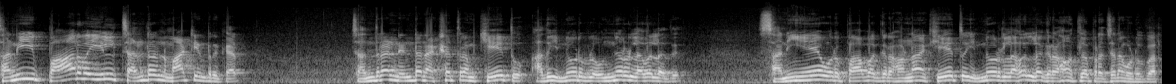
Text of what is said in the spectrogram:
சனி பார்வையில் சந்திரன் மாட்டின்னு இருக்கார். சந்திரன் நின்ற நட்சத்திரம் கேத்து அது இன்னொரு இன்னொரு லெவல் அது. சனியே ஒரு பாப கிரகம்னா கேத்து இன்னொரு லெவலில் கிரகத்தில் பிரச்சனை கொடுப்பார்.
